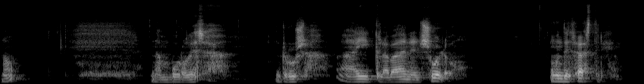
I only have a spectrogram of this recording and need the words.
¿no? Una hamburguesa rusa, ahí clavada en el suelo. Un desastre.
